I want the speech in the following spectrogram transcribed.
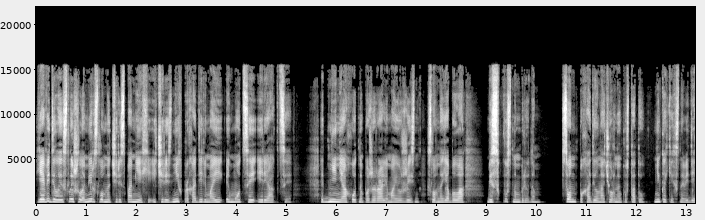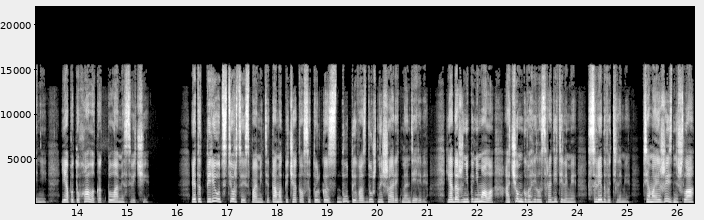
Я видела и слышала мир словно через помехи, и через них проходили мои эмоции и реакции. Дни неохотно пожирали мою жизнь, словно я была безвкусным блюдом. Сон походил на черную пустоту, никаких сновидений. Я потухала, как пламя свечи. Этот период стерся из памяти, там отпечатался только сдутый воздушный шарик на дереве. Я даже не понимала, о чем говорила с родителями, следователями. Вся моя жизнь шла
